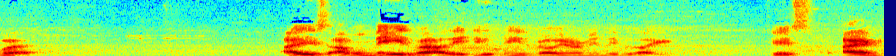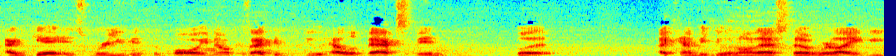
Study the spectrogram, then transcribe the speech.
But I just I'm amazed by how they do things, bro. You know what I mean? They be like, just I I get it's where you hit the ball, you know, because I could do hella backspin, but I can't be doing all that stuff where like you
